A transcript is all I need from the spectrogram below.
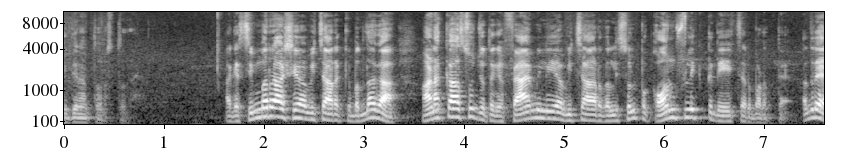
ಈ ದಿನ ತೋರಿಸ್ತದೆ. ಹಾಗೆ ಸಿಂಹರಾಶಿಯ ವಿಚಾರಕ್ಕೆ ಬಂದಾಗ ಹಣಕಾಸು ಜೊತೆಗೆ ಫ್ಯಾಮಿಲಿಯ ವಿಚಾರದಲ್ಲಿ ಸ್ವಲ್ಪ ಕಾನ್ಫ್ಲಿಕ್ಟ್ ನೇಚರ್ ಬರುತ್ತೆ. ಅಂದರೆ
